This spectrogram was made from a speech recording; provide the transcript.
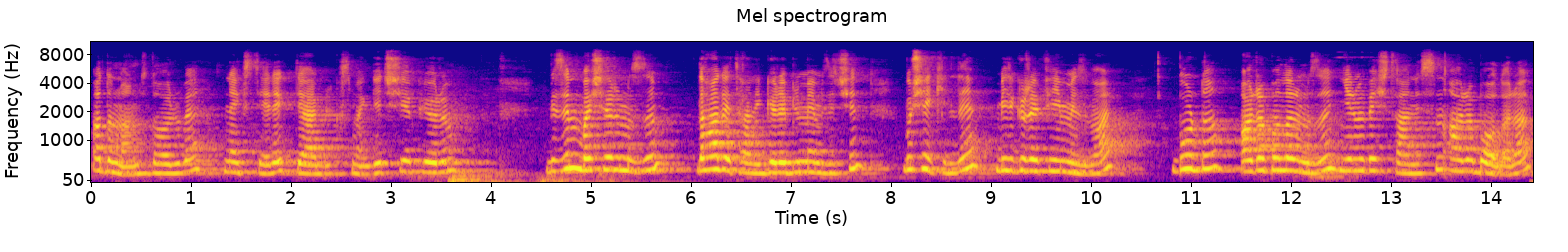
Adımlarımız doğru ve next diyerek diğer bir kısma geçiş yapıyorum. Bizim başarımızı daha detaylı görebilmemiz için bu şekilde bir grafiğimiz var. Burada arabalarımızın 25 tanesini araba olarak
